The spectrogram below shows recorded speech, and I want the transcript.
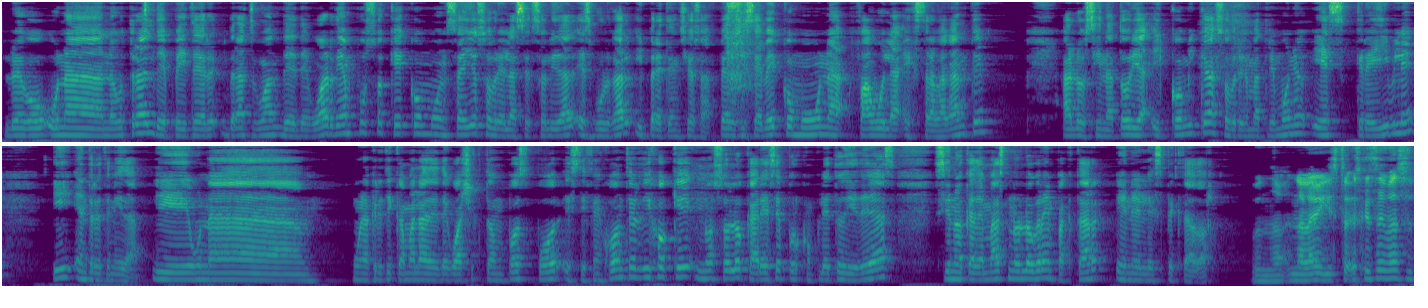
Luego una neutral de Peter Bradswan de The Guardian puso que como ensayo sobre la sexualidad es vulgar y pretenciosa, pero si se ve como una fábula extravagante, alucinatoria y cómica sobre el matrimonio es creíble y entretenida. Y una Una crítica mala de The Washington Post por Stephen Hunter dijo que no solo carece por completo de ideas, sino que además no logra impactar en el espectador. Pues no, no la he visto. Es que soy más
